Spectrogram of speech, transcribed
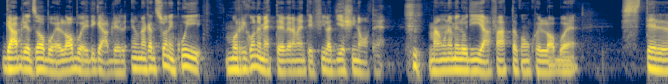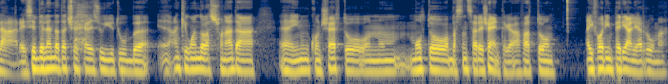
Gabriel Zoboe, l'oboe di Gabriel, è una canzone in cui Morricone mette veramente in fila 10 note, ma una melodia fatta con quell'oboe stellare. Se ve l'andate a cercare su YouTube, eh, anche quando l'ha suonata eh, in un concerto non- molto abbastanza recente che aveva fatto ai Fori Imperiali a Roma,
